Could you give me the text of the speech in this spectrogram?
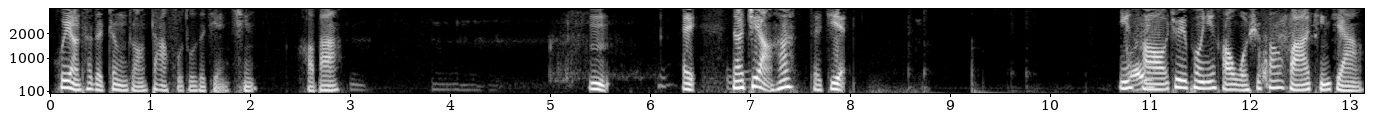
会让他的症状大幅度的减轻，好吧？嗯，哎，那这样哈，再见。您好，这位朋友您好，我是芳华，请讲。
